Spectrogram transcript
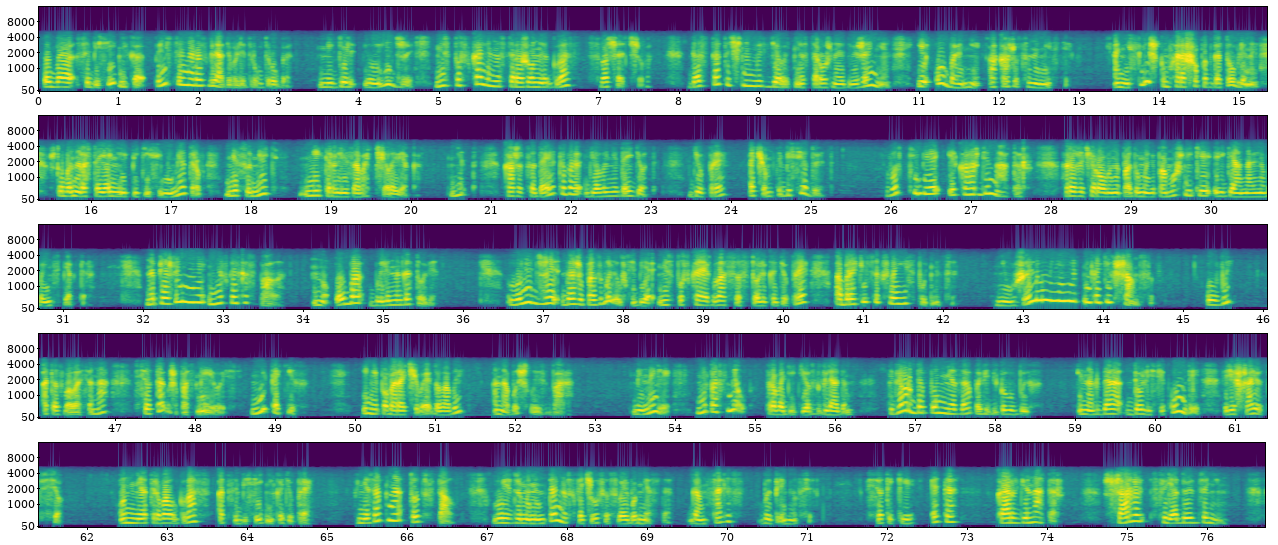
Оба собеседника пристально разглядывали друг друга. Мигель и Луиджи не спускали настороженных глаз с вошедшего. Достаточно ему сделать неосторожное движение, и оба они окажутся на месте. Они слишком хорошо подготовлены, чтобы на расстоянии 5-7 метров не суметь нейтрализовать человека. Нет, кажется, до этого дело не дойдет. Дюпре о чем-то беседует. Вот тебе и координатор, разочарованно подумали помощники регионального инспектора. Напряжение несколько спало, но оба были наготове. Луиджи даже позволил себе, не спуская глаз со столика Дюпре, обратиться к своей спутнице. «Неужели у меня нет никаких шансов?» «Увы», — отозвалась она, все так же посмеиваясь, «никаких». И, не поворачивая головы, она вышла из бара. Минелли не посмел проводить ее взглядом, твердо помня заповедь голубых. Иногда доли секунды решают все. Он не отрывал глаз от собеседника Дюпре. Внезапно тот встал. Луиджи моментально вскочил со своего места. Гонсалес выпрямился. Все-таки это координатор. Шарль следует за ним.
